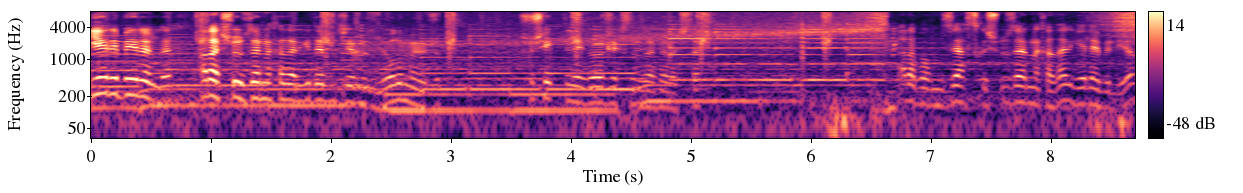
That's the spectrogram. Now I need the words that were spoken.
Yeri belirli. Araçla üzerine kadar gidebileceğimiz yolu mevcut. Şu şekilde göreceksiniz arkadaşlar. Arabamız yaz kış üzerine kadar gelebiliyor.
